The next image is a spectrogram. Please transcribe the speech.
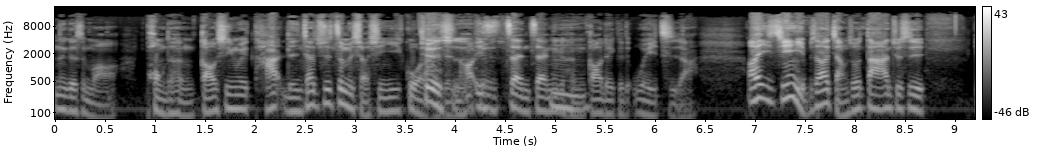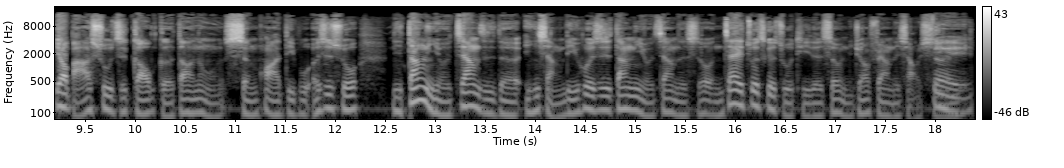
那个什么捧得很高，是因为他人家就是这么小心翼翼过来的，确实，然后一直站在那个很高的一个位置啊。嗯、啊，今天也不知道讲说大家就是。要把它束之高阁到那种神话地步，而是说，你当你有这样子的影响力，或者是当你有这样的时候，你在做这个主题的时候，你就要非常的小心。对，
